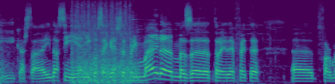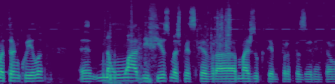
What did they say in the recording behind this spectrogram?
e, e cá está. Ainda assim, Annie consegue esta primeira, mas a trade é feita uh, de forma tranquila. Uh, não há diffuse, mas penso que haverá mais do que tempo para fazer então.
